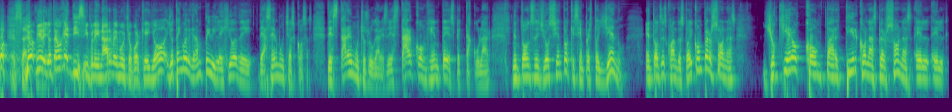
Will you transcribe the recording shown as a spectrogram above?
yo, mire, yo tengo que disciplinarme mucho porque yo, yo tengo el gran privilegio de, de hacer muchas cosas, de estar en muchos lugares, de estar con gente espectacular. Entonces, yo siento que siempre estoy lleno. Entonces, cuando estoy con personas, yo quiero compartir con las personas el, el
